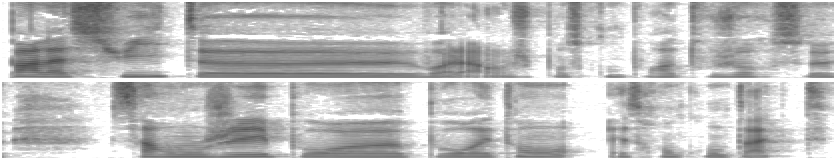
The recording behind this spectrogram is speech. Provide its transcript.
par la suite, voilà, je pense qu'on pourra toujours s'arranger pour, être, être en contact.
